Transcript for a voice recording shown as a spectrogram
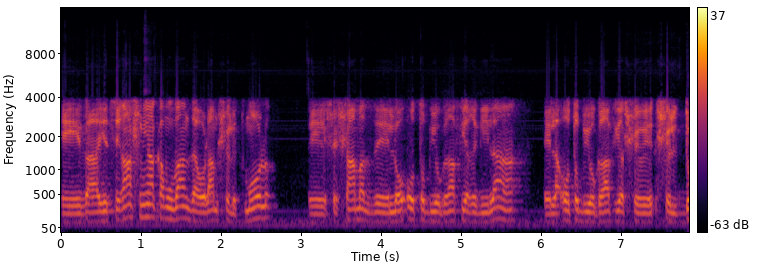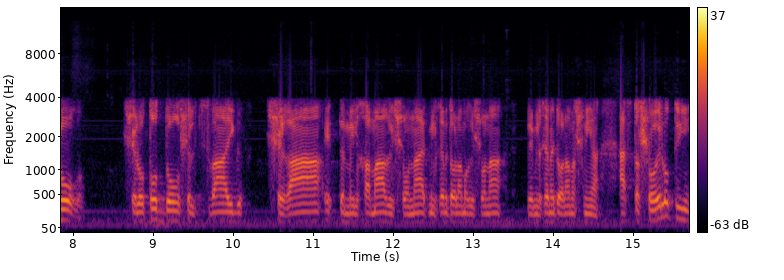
והיצירה השנייה כמובן זה העולם של אתמול. אה, ששם זה לא אוטוביוגרפיה רגילה, אלא אוטוביוגרפיה ש, של דור, של אותו דור של צוויג שראה את המלחמה הראשונה, את מלחמת העולם הראשונה ומלחמת העולם השנייה. אז אתה שואל אותי,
